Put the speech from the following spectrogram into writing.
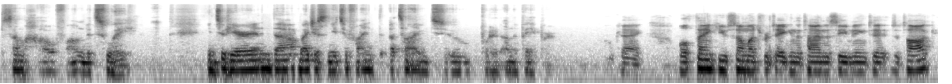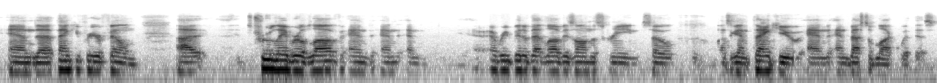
somehow found its way into here. And uh, I just need to find a time to put it on the paper. Okay. Well, thank you so much for taking the time this evening to, to talk, and uh, thank you for your film. Uh, true labor of love, and and and every bit of that love is on the screen. So, once again, thank you, and and best of luck with this.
